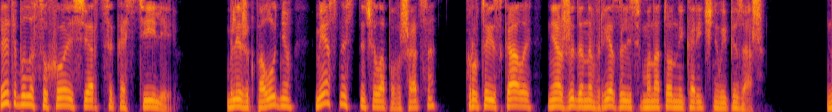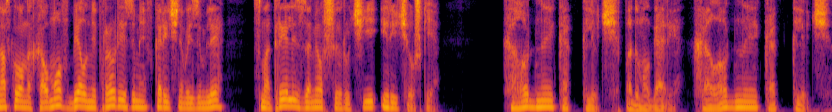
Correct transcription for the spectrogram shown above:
Это было сухое сердце Кастилии. Ближе к полудню местность начала повышаться, крутые скалы неожиданно врезались в монотонный коричневый пейзаж. На склонах холмов белыми прорезями в коричневой земле смотрелись замерзшие ручьи и речушки. «Холодные, как ключ», — подумал Гарри, — «холодные, как ключ».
